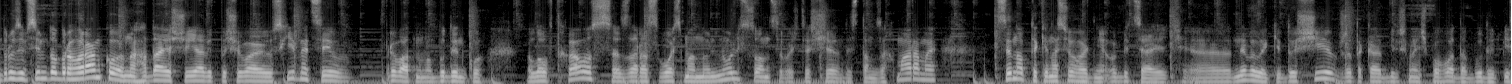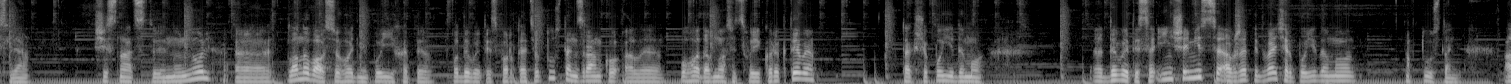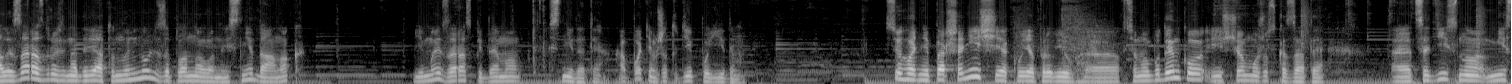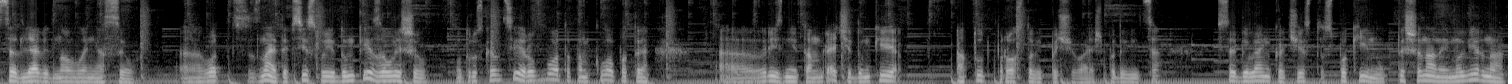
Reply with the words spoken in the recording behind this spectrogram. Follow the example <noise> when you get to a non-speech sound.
Друзі, всім доброго ранку. Нагадаю, що я відпочиваю у східниці в приватному будинку Loft House. Зараз 8.00, сонце бачите, ще десь там за хмарами. Синоптики на сьогодні обіцяють е, невеликі дощі, вже така більш-менш погода буде після 16.00. Е, планував сьогодні поїхати подивитись фортецю Тустань зранку, але погода вносить свої корективи. Так що поїдемо е, дивитися інше місце, а вже під вечір поїдемо в. Але зараз, друзі, на 9.00 запланований сніданок. І ми зараз підемо снідати, а потім вже тоді поїдемо. Сьогодні перша ніч, яку я провів е, в цьому будинку, і що можу сказати, Е, це дійсно місце для відновлення сил. Е, От, знаєте, всі свої думки залишив у Трускавці, робота, там, клопоти, різні там речі, думки, а тут просто відпочиваєш. Подивіться, все біленько, чисто, спокійно, тишина неймовірна.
